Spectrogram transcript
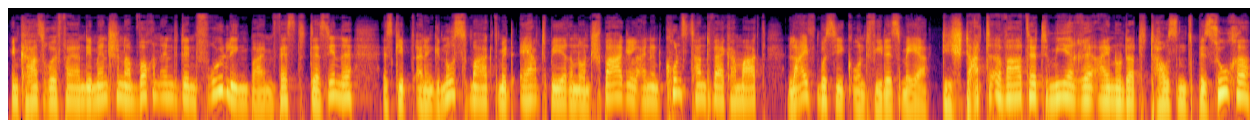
In Karlsruhe feiern die Menschen am Wochenende den Frühling beim Fest der Sinne. Es gibt einen Genussmarkt mit Erdbeeren und Spargel, einen Kunsthandwerkermarkt, Live-Musik und vieles mehr. Die Stadt erwartet mehrere 100.000 Besucher.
